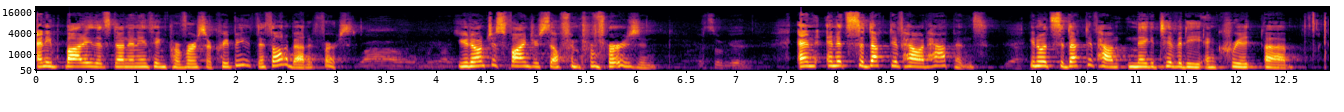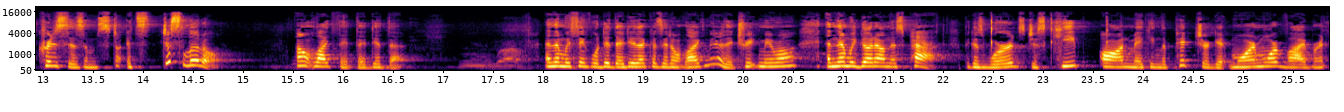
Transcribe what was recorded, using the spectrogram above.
Anybody that's done anything perverse or creepy, they thought about it first. Wow. Oh my gosh. You don't just find yourself in perversion. That's so good. And, and it's seductive how it happens. Yeah. You know, it's seductive how negativity and cri- uh, criticism, st- it's just little. I don't like that they did that. Ooh, wow. And then we think, well, did they do that because they don't like me or they treating me wrong? And then we go down this path because words just keep on making the picture get more and more vibrant.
